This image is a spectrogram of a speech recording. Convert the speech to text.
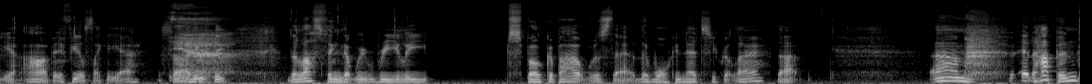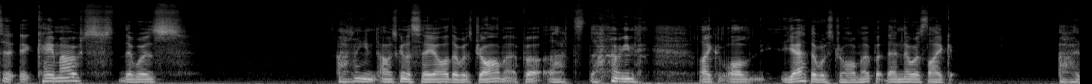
Yeah, ah, it feels like a year. So I think the the last thing that we really spoke about was the the Walking Dead secret lair. That um, it happened. It, it came out. There was. I mean, I was going to say, oh, there was drama, but that's. I mean, like, well, yeah, there was drama, but then there was like uh,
